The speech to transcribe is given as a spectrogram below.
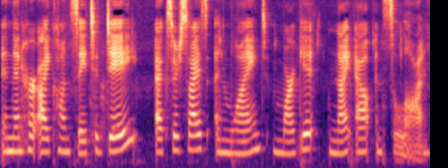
And then her icons say today, exercise, unwind, market, night out, and salon.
